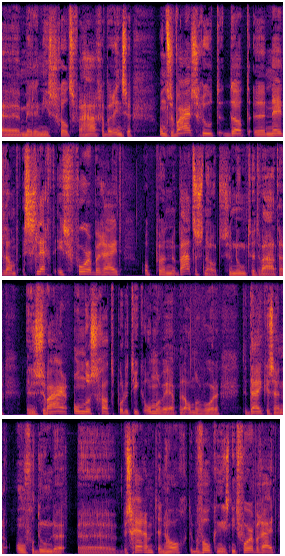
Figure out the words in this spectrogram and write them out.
uh, Melanie Schultz-Verhagen... waarin ze ons waarschuwt dat Nederland slecht is voorbereid op een watersnood. Ze noemt het water een zwaar onderschat politiek onderwerp. Met andere woorden, de dijken zijn onvoldoende beschermd en hoog. De bevolking is niet voorbereid.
